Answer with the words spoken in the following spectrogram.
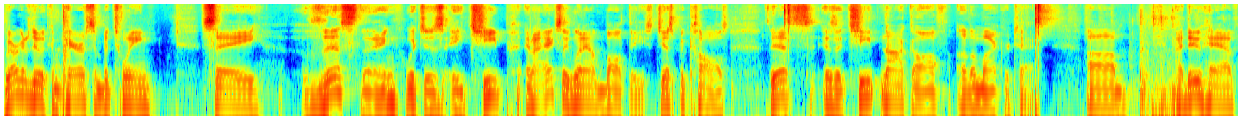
we are going to do a comparison between, say, this thing, which is a cheap, and I actually went out and bought these just because this is a cheap knockoff of a Microtech. Um, I do have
